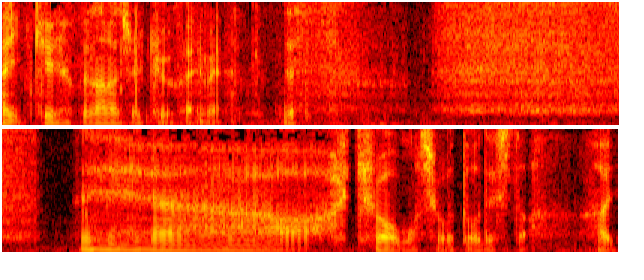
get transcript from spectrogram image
はい、979回目です。えー、今日も仕事でした。はい。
